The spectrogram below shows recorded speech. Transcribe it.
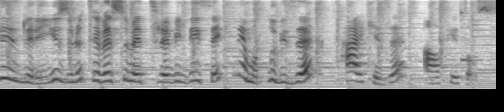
Sizlerin yüzünü tebessüm ettirebildiysek ne mutlu bize. Herkese afiyet olsun.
